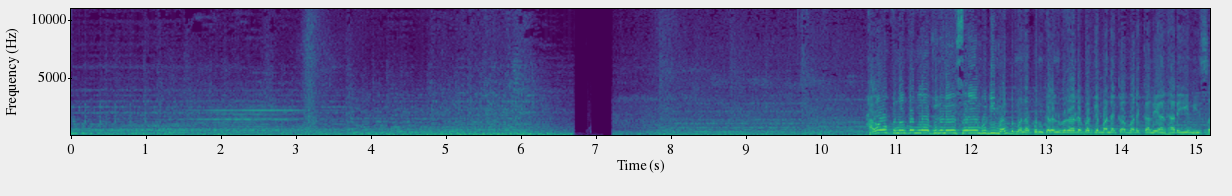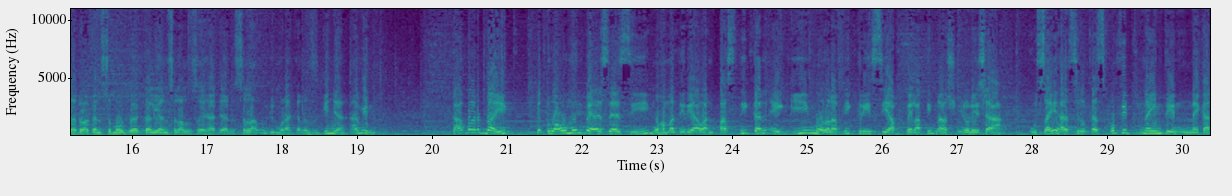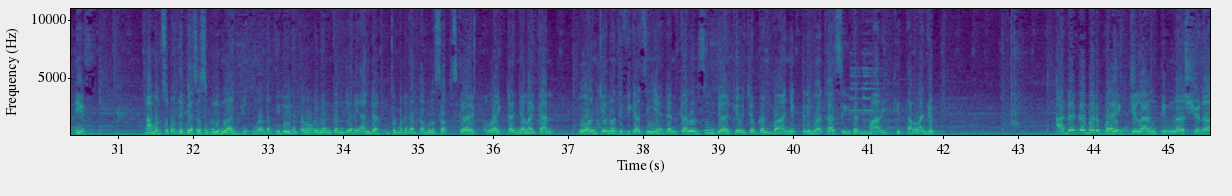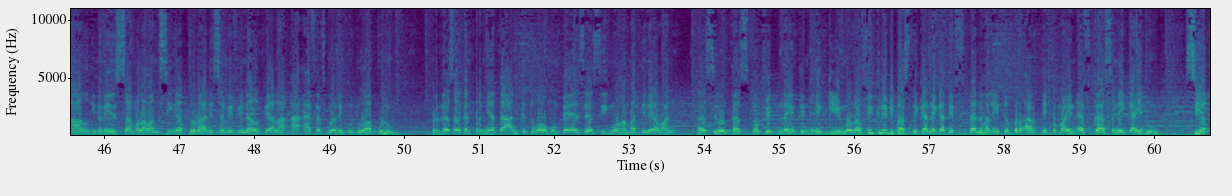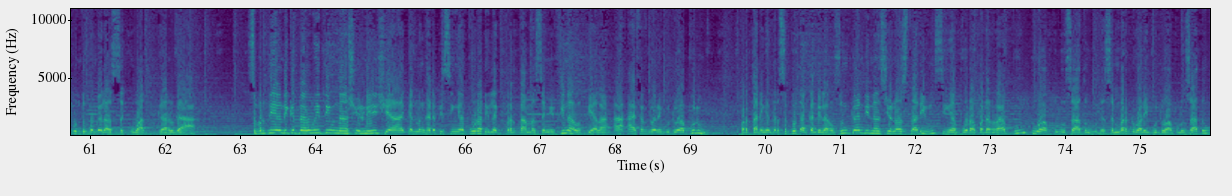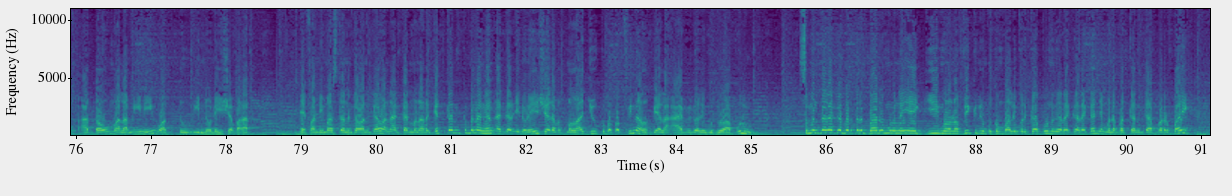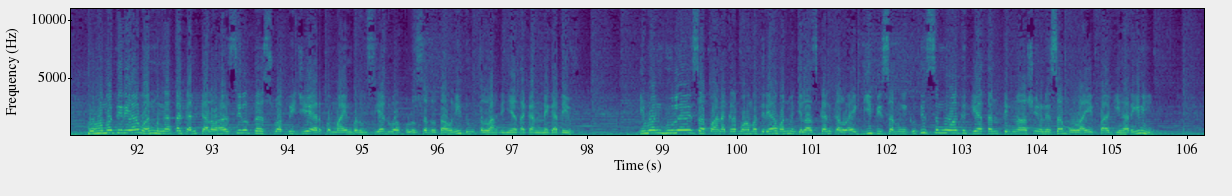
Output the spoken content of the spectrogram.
Halo penonton Love Indonesia yang budiman Di mana pun kalian berada bagaimana kabar kalian hari ini? Saya doakan semoga kalian selalu sehat dan selalu dimurahkan rezekinya. Amin. Kabar baik Ketua Umum PSSI Muhammad Iriawan pastikan Egi Maulana Fikri siap bela timnas Indonesia usai hasil tes COVID-19 negatif. Namun seperti biasa sebelum lanjut menonton video ini tolong ringankan jari Anda untuk menekan tombol subscribe, like, dan nyalakan lonceng notifikasinya. Dan kalau sudah, kami ucapkan banyak terima kasih dan mari kita lanjut. Ada kabar baik jelang tim nasional Indonesia melawan Singapura di semifinal Piala AFF 2020. Berdasarkan pernyataan Ketua Umum PSSI Muhammad Iriawan, hasil tes COVID-19 Egi Maulana Fikri dipastikan negatif dan hal itu berarti pemain FK Senika itu siap untuk membela sekuat Garuda. Seperti yang diketahui, timnas Indonesia akan menghadapi Singapura di leg pertama semifinal Piala AFF 2020. Pertandingan tersebut akan dilangsungkan di National Stadium Singapura pada Rabu 21 Desember 2021 atau malam ini waktu Indonesia Barat. Evan Dimas dan kawan-kawan akan menargetkan kemenangan agar Indonesia dapat melaju ke babak final Piala AFF 2020. Sementara kabar terbaru mengenai Egi Maulana Fikri untuk kembali bergabung dengan rekan-rekan yang mendapatkan kabar baik. Muhammad Iriawan mengatakan kalau hasil tes swab PCR pemain berusia 21 tahun itu telah dinyatakan negatif. Iwan Bule, sapa anak Muhammad Iriawan menjelaskan kalau Egi bisa mengikuti semua kegiatan timnas Indonesia mulai pagi hari ini.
